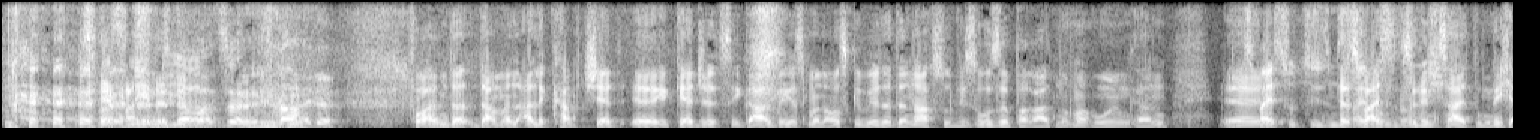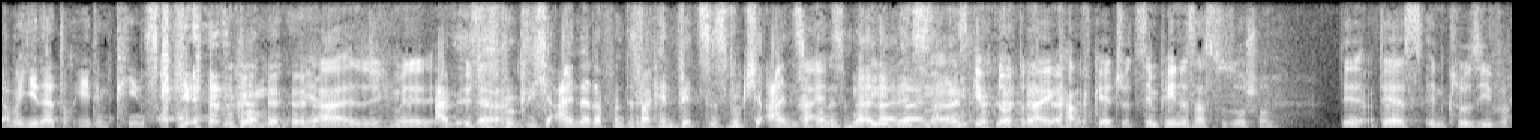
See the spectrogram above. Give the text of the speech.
Was nehmt Ja, ihr? was für eine Frage. Vor allem, da, da man alle Kampf-Gadgets, egal welches man ausgewählt hat, danach sowieso separat nochmal holen kann. Das Äh, weißt du zu diesem Das Zeitpunkt weißt du zu dem nicht. Zeitpunkt nicht, aber jeder hat doch eh den Penis gewählt. Ja, also ich meine, Also ist es wirklich einer davon? Das war kein Witz, ist wirklich eins Nein. davon ist ein Nein, nein, Penis? nein, nein. es gibt nur drei Kampfgadgets. Den Penis hast du so schon. Der, der ist inklusive.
